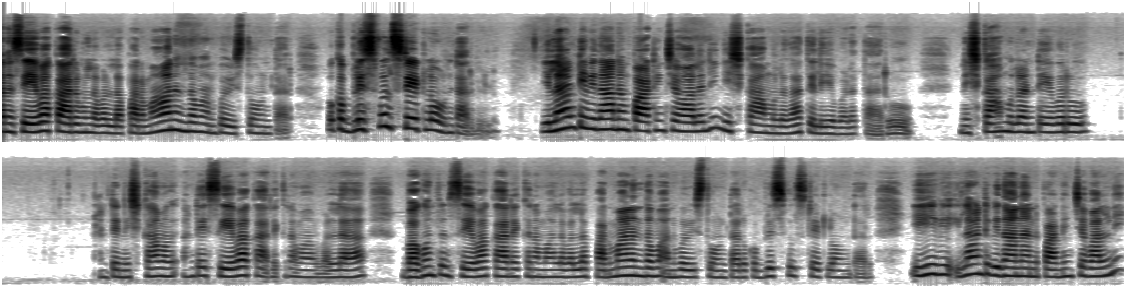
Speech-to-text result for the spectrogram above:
తన సేవా కార్యముల వల్ల పరమానందం అనుభవిస్తూ ఉంటారు. ఒక బ్లిస్ఫుల్ స్టేట్లో ఉంటారు వీళ్ళు. ఇలాంటి విధానం పాటించే వాళ్ళని నిష్కాములుగా తెలియబడతారు. నిష్కాములు అంటే ఎవరు? అంటే నిష్కామ అంటే సేవా కార్యక్రమాల వల్ల భగవంతుని సేవా కార్యక్రమాల వల్ల పరమానందం అనుభవిస్తూ ఉంటారు ఒక బ్లిస్ఫుల్ స్టేట్లో ఉంటారు. ఈ ఇలాంటి విధానాన్ని పాటించే వాళ్ళని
